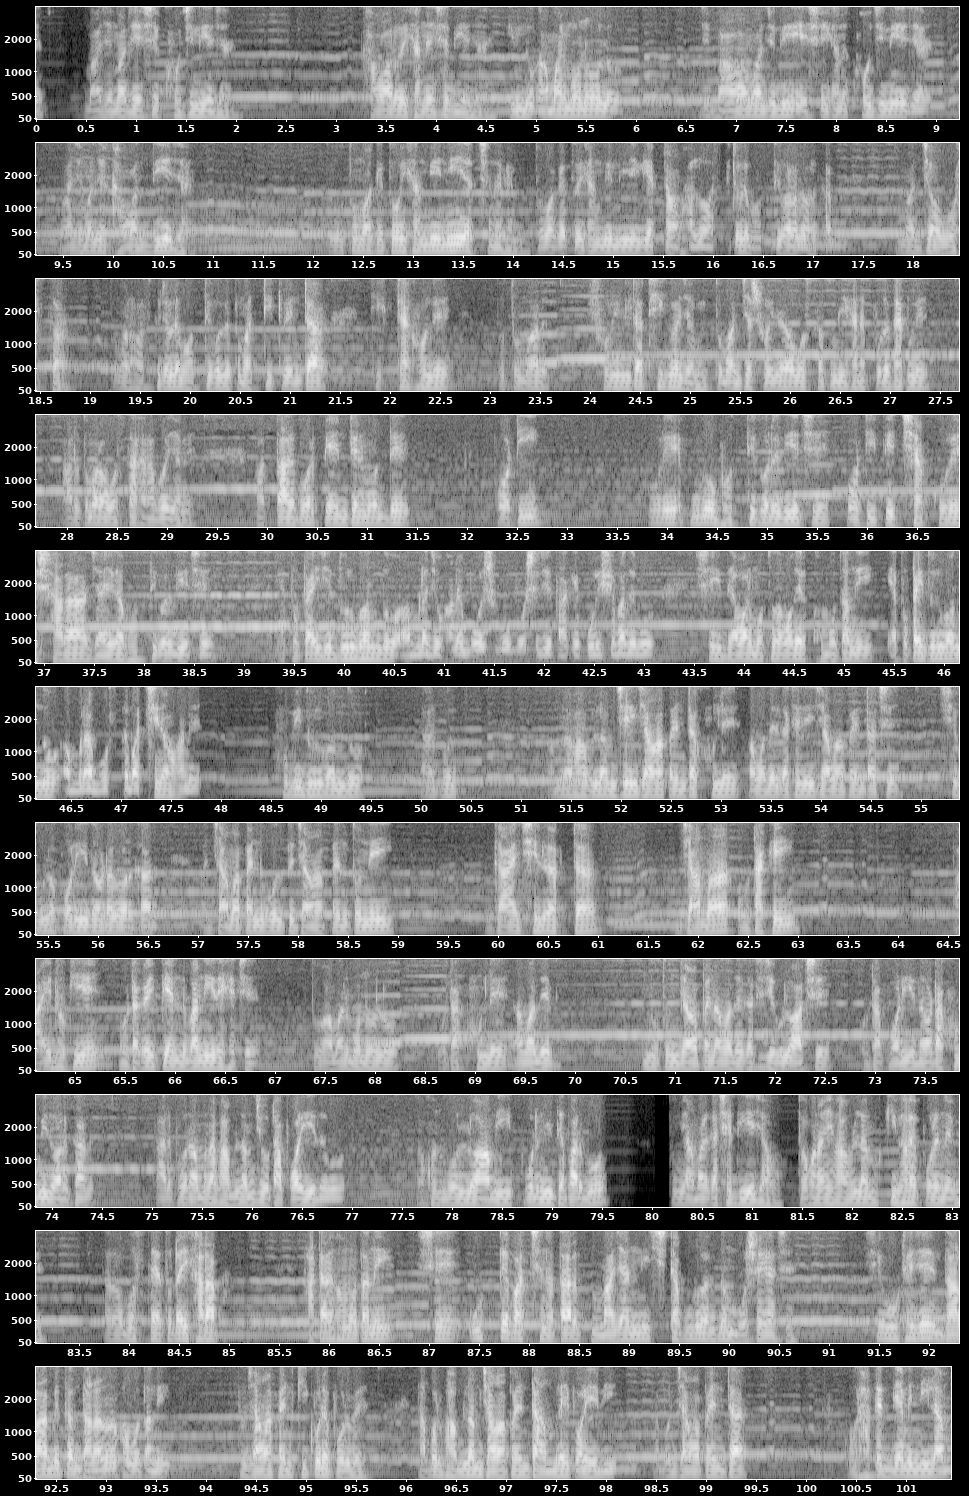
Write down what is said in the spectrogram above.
মাঝে মাঝে এসে খোঁজ নিয়ে যায়। খাওয়ারও এখানে এসে দিয়ে যায়। কিন্তু আমার মনে হলো যে বাবা মা যদি এসে এখানে খোঁজ নিয়ে যায়, মাঝে মাঝে খাবার দিয়ে যায় তো তোমাকে তো এখান দিয়ে নিয়ে যাচ্ছে না কেন? তোমাকে তো এখান দিয়ে নিয়ে গিয়ে একটা ভালো হসপিটালে ভর্তি করা দরকার। তোমার যে অবস্থা, তোমার হসপিটালে ভর্তি করলে তোমার ট্রিটমেন্টটা ঠিকঠাক হলে তো তোমার শরীরটা ঠিক হয়ে যাবে। তোমার যা শরীরের অবস্থা, তুমি এখানে পড়ে থাকলে আরও তোমার অবস্থা খারাপ হয়ে যাবে। আর তারপর প্যান্টের মধ্যে পটি করে পুরো ভর্তি করে দিয়েছে পটি পেচ্ছাপ করে সারা জায়গা ভর্তি করে দিয়েছে। এতটাই যে দুর্গন্ধ, আমরা যে ওখানে বসবো, বসে যে তাকে পরিষেবা দেব, সেই দেওয়ার মতো আমাদের ক্ষমতা নেই, এতটাই দুর্গন্ধ আমরা বসতে পারছি না ওখানে। খুবই দুর্গন্ধ। তারপর আমরা ভাবলাম যে এই জামা প্যান্টটা খুলে আমাদের কাছে যেই জামা প্যান্ট আছে, সেগুলো পরিয়ে দেওয়াটা দরকার। আর জামা প্যান্ট বলতে জামা প্যান্ট তো নেই। গায়ে ছিল একটা জামা, ওটাকেই পায়ে ঢুকিয়ে, ওটাকেই প্যান্ট বানিয়ে রেখেছে। তো আমার মনে হলো ওটা খুলে আমাদের নতুন জামা প্যান্ট আমাদের কাছে যেগুলো আছে, ওটা পরিয়ে দেওয়াটা খুবই দরকার। তারপর আমরা ভাবলাম যে ওটা পরিয়ে দেবো। তখন বলল, আমি পরে নিতে পারব, তুমি আমার কাছে দিয়ে যাও। তখন আমি ভাবলাম, কীভাবে পরে নেবে? তার অবস্থা এতটাই খারাপ, হাঁটার ক্ষমতা নেই, সে উঠতে পারছে না, তার মাজার নিচটা পুরো একদম বসে গেছে। সে উঠে যে দাঁড়াবে, তার দাঁড়ানোর ক্ষমতা নেই। তো জামা প্যান্ট কী করে পরবে? তারপর ভাবলাম, জামা প্যান্টটা আমরাই পরিয়ে দিই। তারপর জামা প্যান্টটা ওর হাতের দিয়ে আমি নিলাম।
